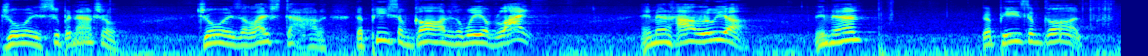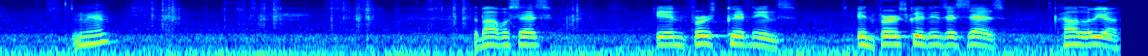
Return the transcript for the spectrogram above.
Joy is supernatural. Joy is a lifestyle. The peace of God is a way of life. Amen. Hallelujah. Amen. The peace of God. Amen. The Bible says in First Corinthians, in First Corinthians it says, Hallelujah.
